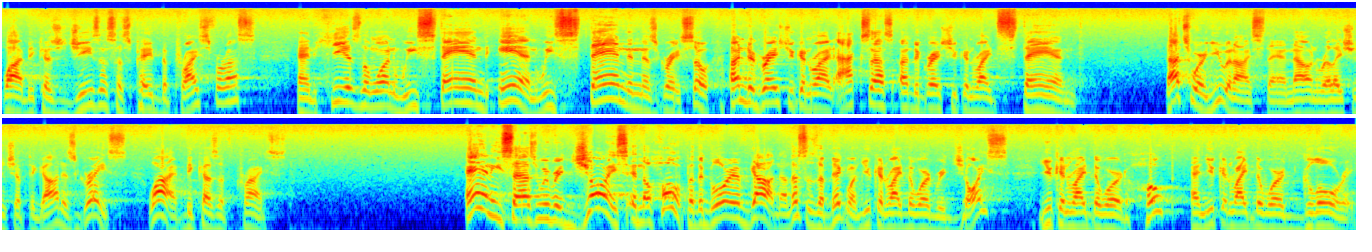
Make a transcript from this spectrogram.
Why? Because Jesus has paid the price for us and He is the one we stand in. We stand in this grace. So, under grace, you can write access. Under grace, you can write stand. That's where you and I stand now in relationship to God is grace. Why? Because of Christ. And he says, we rejoice in the hope of the glory of God. Now, this is a big one. You can write the word rejoice, you can write the word hope, and you can write the word glory.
